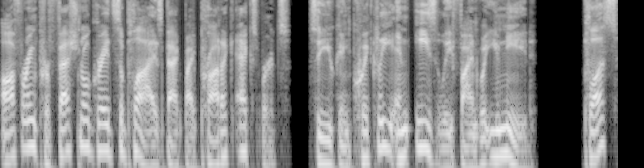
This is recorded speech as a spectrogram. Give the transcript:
offering professional grade supplies backed by product experts so you can quickly and easily find what you need. Plus,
